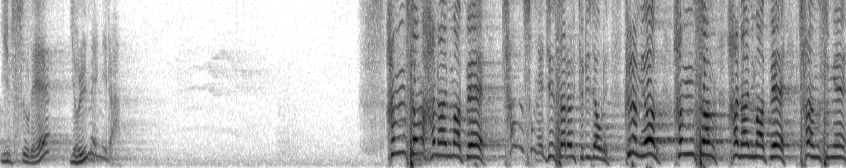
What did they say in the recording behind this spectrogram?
입술의 열매니라. 항상 하나님 앞에 찬송의 제사를 드리자 그래. 그러면 항상 하나님 앞에 찬송의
